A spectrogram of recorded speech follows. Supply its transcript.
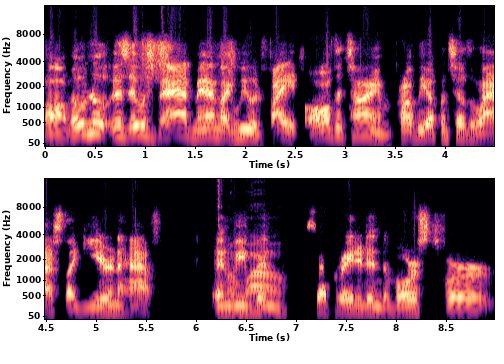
um, oh no, it was, it was bad, man. Like we would fight all the time, probably up until the last like year and a half. And Oh, we've been separated and divorced for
